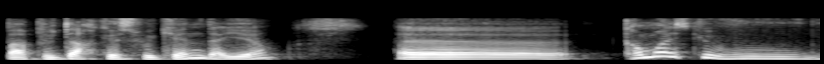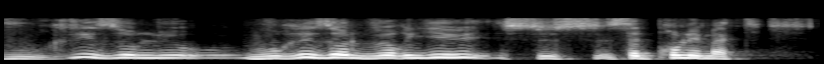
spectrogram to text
pas plus tard que ce week-end d'ailleurs. Euh, comment est-ce que vous, vous, vous résolveriez ce, cette problématique?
